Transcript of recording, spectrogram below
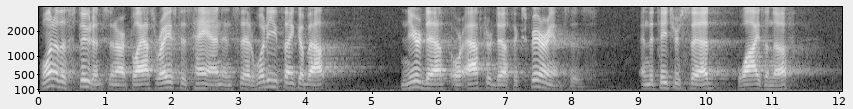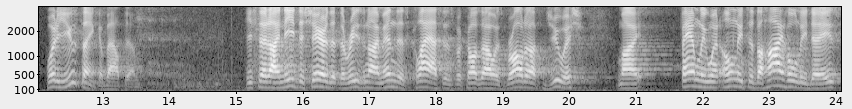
one of the students in our class raised his hand and said, What do you think about near death or after death experiences? And the teacher said, wise enough, What do you think about them? He said, I need to share that the reason I'm in this class is because I was brought up Jewish. My family went only to the high holy days.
